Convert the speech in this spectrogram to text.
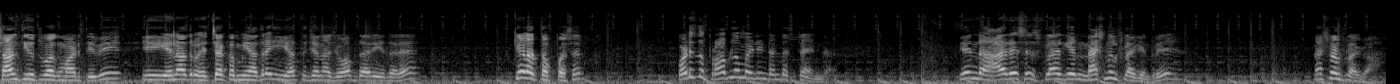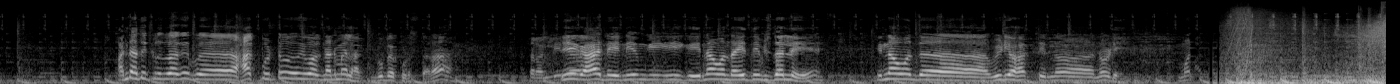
ಶಾಂತಿಯುತವಾಗಿ ಮಾಡ್ತೀವಿ, ಈ ಏನಾದರೂ ಹೆಚ್ಚ ಕಮ್ಮಿ ಆದರೆ ಈ ಹತ್ತು ಜನ ಜವಾಬ್ದಾರಿ ಇದ್ದಾರೆ. ಕೇಳೋ ತಪ್ಪ sir? What is the problem I didn't understand ಏನು ಆರ್ ಎಸ್ ಎಸ್ ಫ್ಲಾಗ್ ಏನು ನ್ಯಾಷನಲ್ ಫ್ಲಾಗ್ ಏನ್ರಿ? ನ್ಯಾಷನಲ್ ಫ್ಲಾಗಾ ಅನಧಿಕೃತವಾಗಿ ಹಾಕ್ಬಿಟ್ಟು ಇವಾಗ ನನ್ನ ಮೇಲೆ ಹಾಕಿ ಗುಬ್ಬೆ ಕೊಡಿಸ್ತಾರ? ಈಗ ನಿಮ್ಗೆ ಈಗ ಇನ್ನೂ ಒಂದು ಐದು ನಿಮಿಷದಲ್ಲಿ ಇನ್ನೂ ಒಂದು ವಿಡಿಯೋ ಹಾಕ್ತೀನಿ ನೋಡಿ.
